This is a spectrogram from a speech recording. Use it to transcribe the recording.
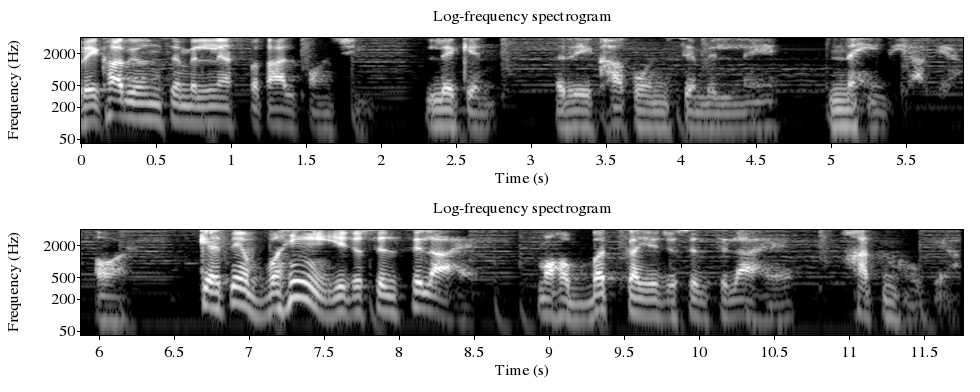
रेखा भी उनसे मिलने अस्पताल पहुँची। लेकिन रेखा को उनसे मिलने नहीं दिया गया। और कहते हैं, वहीं ये जो सिलसिला है, मोहब्बत का ये जो सिलसिला है, खत्म हो गया।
